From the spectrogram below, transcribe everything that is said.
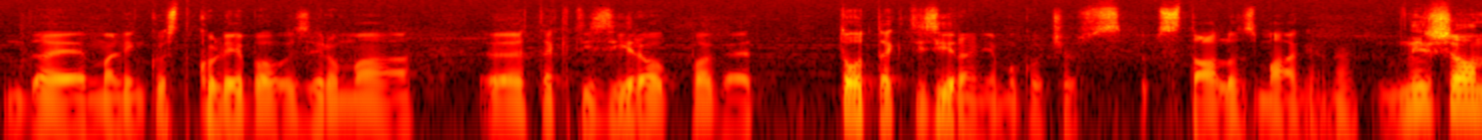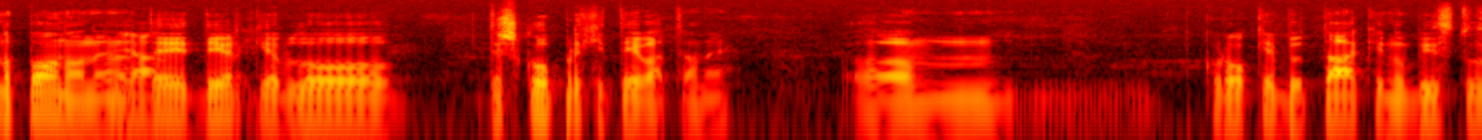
da je malenkost kolebal oziroma eh, taktiziral, pa ga je to taktiziranje mogoče stalo zmage. Ne. Ni šel na polno, ne? na ja. tej dirki je bilo težko prehitevati. Um, krok je bil tak in v bistvu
